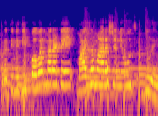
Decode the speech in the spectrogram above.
प्रतिनिधी पवन मराठे माझा महाराष्ट्र न्यूज धुळे.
